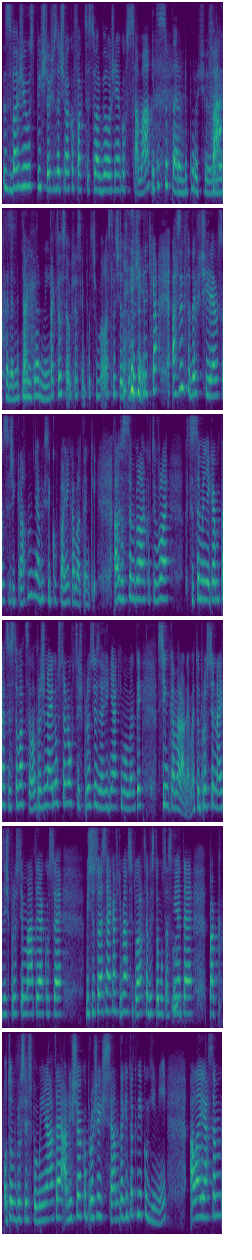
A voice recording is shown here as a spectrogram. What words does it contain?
zvažuju spíš to, že začnu jako fakt cestovat vyloženě jako sama. Je to super, doporučuju. Fakt? Mimochodem, je to Tak- výborný. Tak to jsem přesně potřebovala slyšet, protože teďka asi předevčírem jsem si říkala, hm, já bych si koupila někam letenky. Ale zase jsem byla jako ty vole, chce se mi někam úplně cestovat sama, protože na jednu stranu chceš prostě zažít nějaký momenty s tím kamarádem. Je to prostě nice, když prostě máte jako se Víš, co se stane nějaká vtipná situace, vy s tomu zasmějete, pak o tom prostě vzpomínáte a když to jako prožiješ sám, tak je to takový jako jiný. Ale já jsem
